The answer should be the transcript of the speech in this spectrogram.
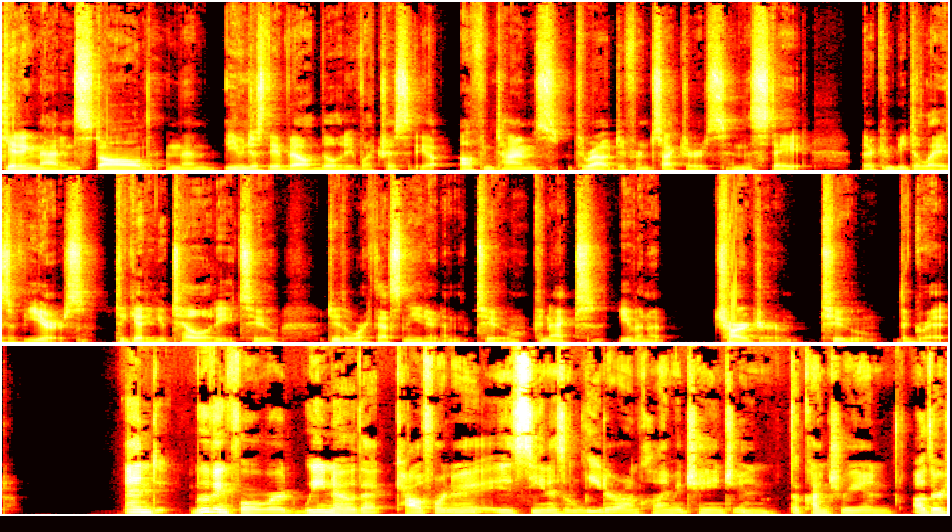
getting that installed and then even just the availability of electricity. Oftentimes throughout different sectors in the state, there can be delays of years to get a utility to do the work that's needed and to connect even a charger to the grid. And moving forward, we know that California is seen as a leader on climate change in the country, and other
